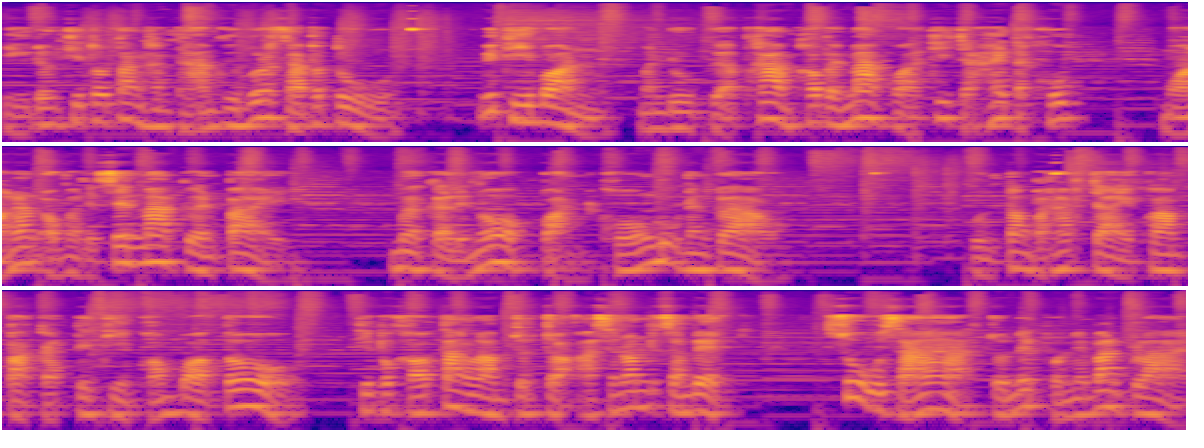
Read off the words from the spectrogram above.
อีกเรื่องที่ต้องตั้งคำถามคือผู้รักษาประตู วิธีบอลมันดูเกือบข้ามเข้าไปมากกว่าที่จะให้ตะคุบ หมอนั่นออกมาจากเส้นมากเกินไป เมื่อกาเลโนปั่นโค้งลูกดังกล่าว คุณต้องประทับใจความปากกัดติดทีมของปอโต้ที่พวกเขาตั้งลำจนเจาะอาร์เซนอลได้สำเร็จ สู้อุตสาหะจนได้ผลในบ้านปลาย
